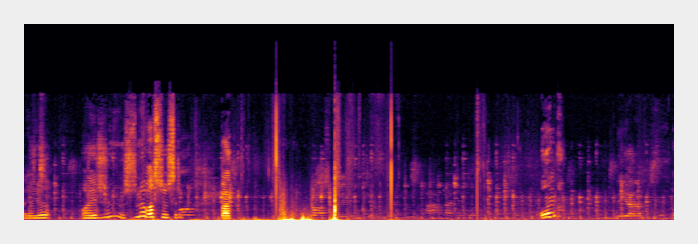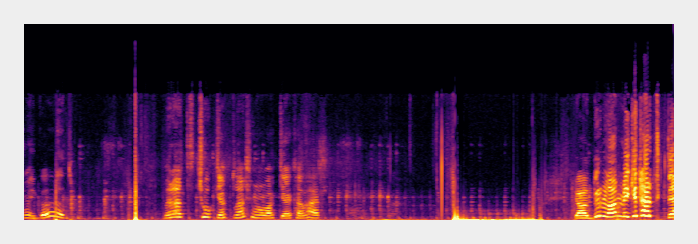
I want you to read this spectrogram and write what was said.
Ayı. Ayıcının üstüne basıyor sürekli. Bak. Om. Oh my god. Berat çok yaklaşma bak yakalar. Ya dur lan be git artık de.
